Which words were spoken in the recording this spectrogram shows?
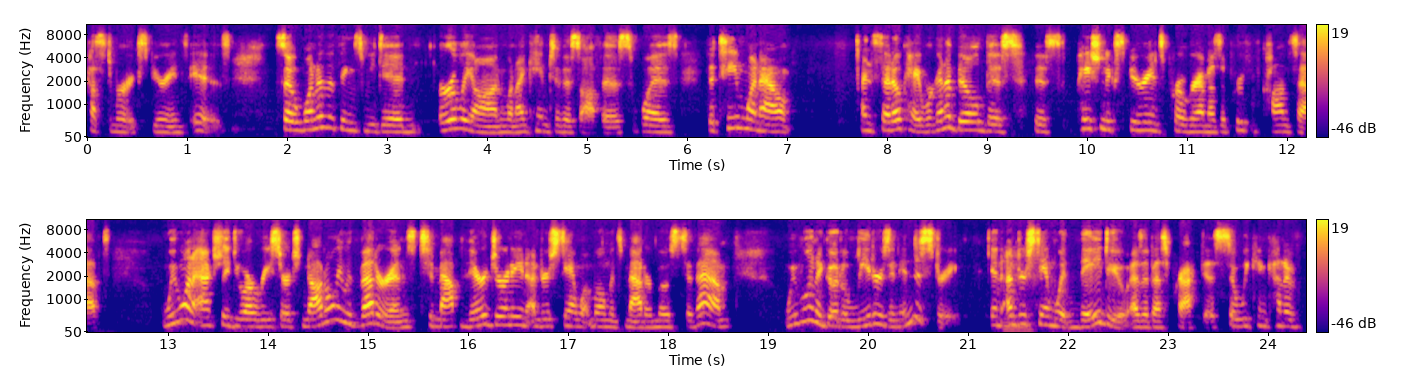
customer experience is. So, one of the things we did early on when I came to this office was the team went out and said, okay, we're going to build this, this patient experience program as a proof of concept. We want to actually do our research not only with veterans to map their journey and understand what moments matter most to them, we want to go to leaders in industry and mm. understand what they do as a best practice so we can kind of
